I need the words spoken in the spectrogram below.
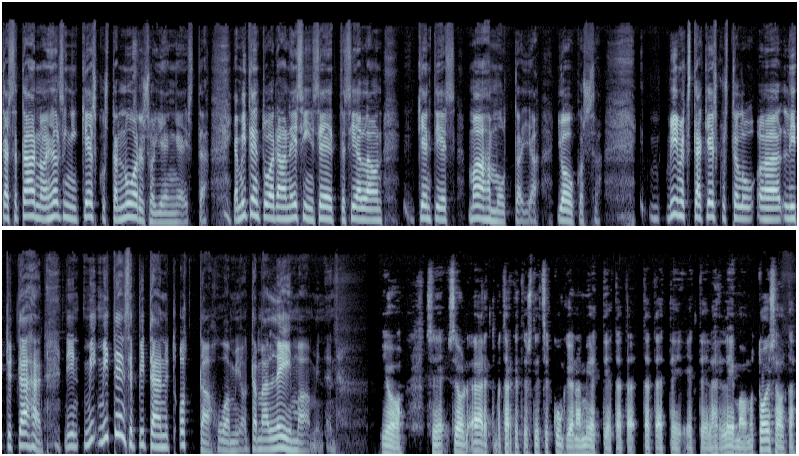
tässä taannoin Helsingin keskustan nuorisojengeistä. Ja miten tuodaan esiin se, että siellä on kenties maahanmuuttajia joukossa. Viimeksi tämä keskustelu liittyi tähän, niin mi- miten se pitää nyt ottaa huomioon, tämä leimaaminen? Joo, se, se on äärettömän tärkeää, jos itse kunkin aina miettiä tätä, tätä ettei, ettei lähde leimaamaan. Mutta toisaalta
